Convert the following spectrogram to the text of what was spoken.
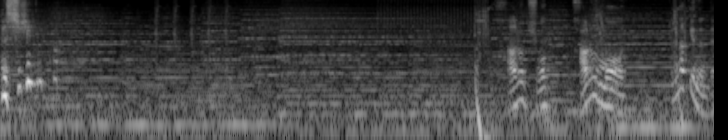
아씨 바로 죽어 바로 뭐 끝났겠는데?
